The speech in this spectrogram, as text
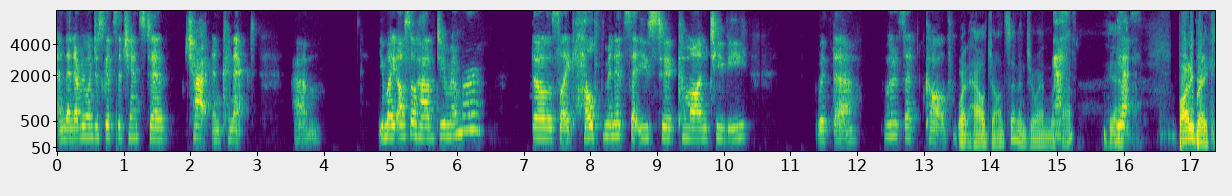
And then everyone just gets a chance to chat and connect. Um, you might also have, do you remember those like health minutes that used to come on TV with the, what is that called? what hal johnson and joanne Yes. Yeah Yes. body break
